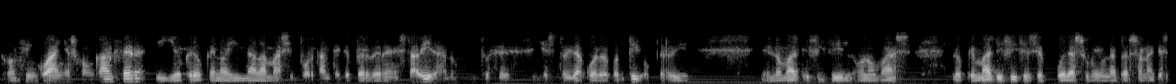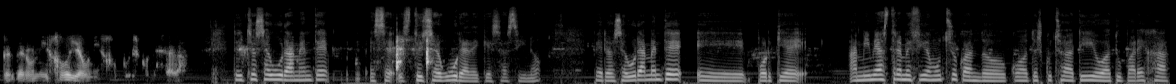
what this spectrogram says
con cinco años con cáncer y yo creo que no hay nada más importante que perder en esta vida, ¿no? Entonces, estoy de acuerdo contigo. Perdí en lo más difícil o lo más lo que más difícil se puede asumir una persona que es perder a un hijo y a un hijo pues con esa edad. Te he dicho seguramente, es- estoy segura de que es así, ¿no? Pero seguramente eh, porque a mí me ha estremecido mucho cuando, cuando te he escuchado a ti o a tu pareja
